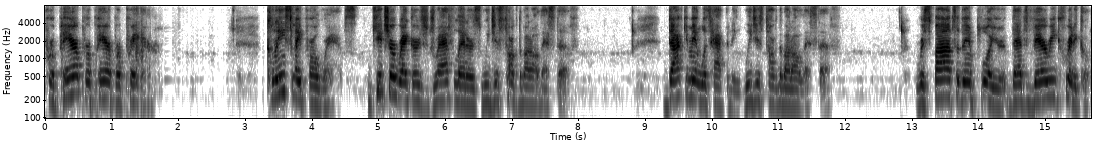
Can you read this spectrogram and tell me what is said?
Prepare, prepare, prepare. Clean slate programs. Get your records, draft letters. We just talked about all that stuff document what's happening. We just talked about all that stuff. Respond to the employer. That's very critical.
